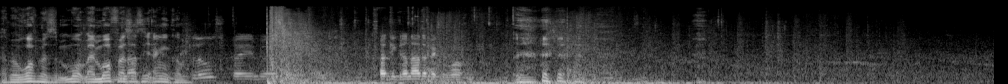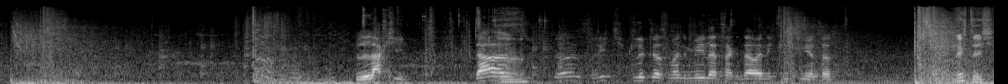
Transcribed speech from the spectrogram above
Das mein Wurfmesser, Mo- mein Wurfmesser ist nicht angekommen. Close, baby. Hat die Granate weggeworfen. Lucky. Da ist, da ist richtig Glück, dass meine Mehl-Attacke dabei nicht funktioniert hat. Richtig.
